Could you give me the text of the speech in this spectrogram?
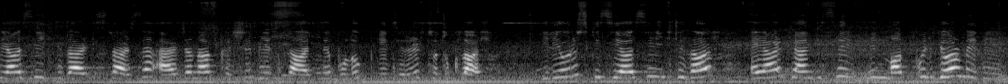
siyasi iktidar isterse Ercan Akkaş'ı bir saatte bulup getirir, tutuklar. Biliyoruz ki siyasi iktidar eğer kendisinin makbul görmediği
